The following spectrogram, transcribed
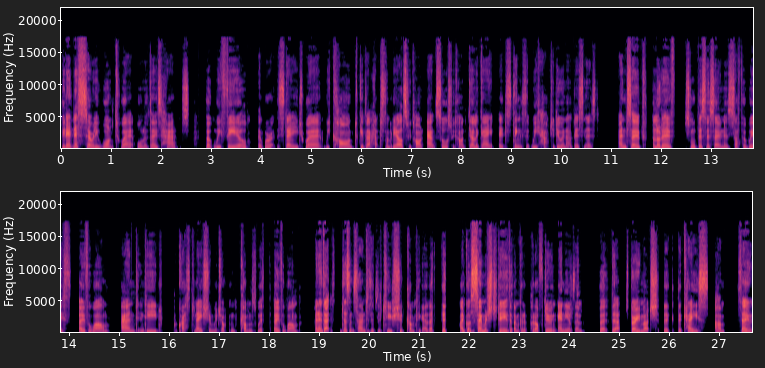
We don't necessarily want to wear all of those hats, but we feel that we're at the stage where we can't give that hat to somebody else. We can't outsource, we can't delegate. It's things that we have to do in our business. And so a lot of small business owners suffer with overwhelm and indeed procrastination, which often comes with overwhelm. I know that doesn't sound as if the two should come together. I've got so much to do that I'm going to put off doing any of them but that's very much the, the case. Um, so,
